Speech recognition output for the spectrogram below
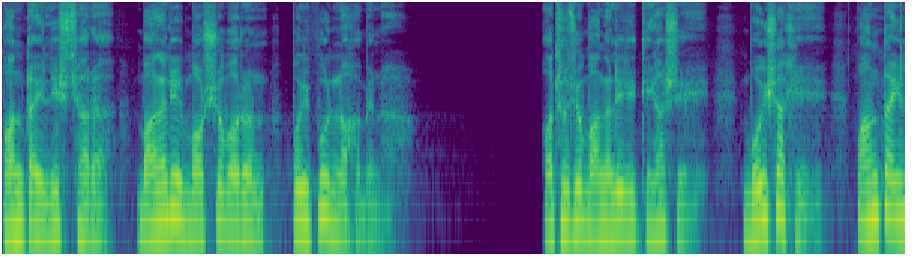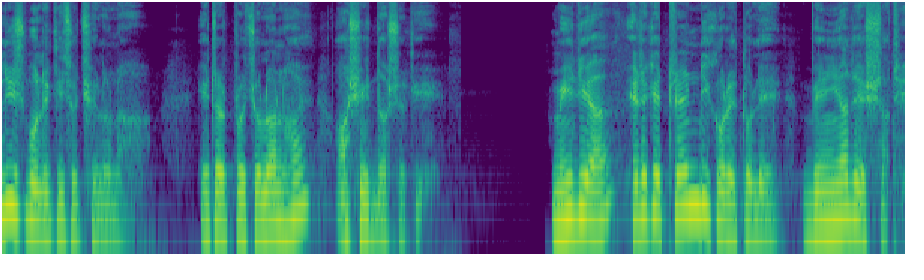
পান্তা ইলিশ ছাড়া বাঙালির বর্ষবরণ পরিপূর্ণ হবে না। অথচ বাঙালির ইতিহাসে বৈশাখে পান্তা ইলিশ বলে কিছু ছিল না। এটার প্রচলন হয় আশির দশকে। মিডিয়া এটাকে ট্রেন্ডি করে তোলে বেনিয়াদের সাথে।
